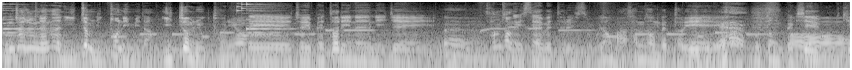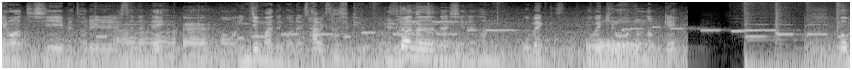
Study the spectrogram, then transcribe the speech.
공차 중량은 2.6톤입니다. 2.6톤이요. 네, 저희 배터리는 이제 네. 삼성 SR 배터리를 쓰고요. 아 삼성 배터리. 보통 어. 110kWh 배터리를 쓰는데 아, 예. 어, 인증받은 거는 440kg고요. 일단은- 같은 날씨는 한 500, 500km 좀 오. 넘게. 뭐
